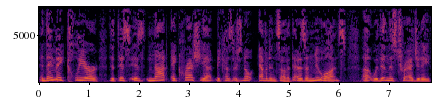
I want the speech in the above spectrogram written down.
And they make clear that this is not a crash yet because there's no evidence of it. That is a nuance uh, within this tragedy,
